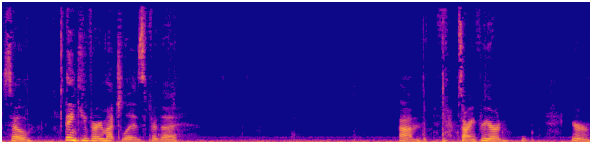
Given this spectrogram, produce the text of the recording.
So thank you very much, Liz, for the um, sorry, for your, your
